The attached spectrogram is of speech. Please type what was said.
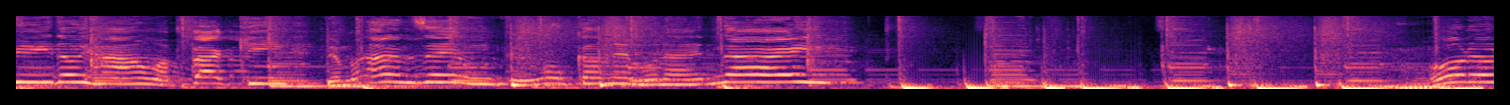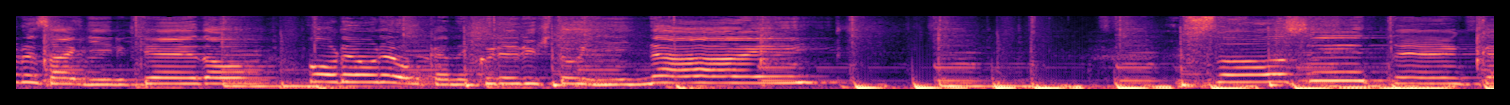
ピード違反は罰金でも安全運転お金もらえない。オレオレ詐欺いるけどオレオレお金くれる人いない。そうして考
